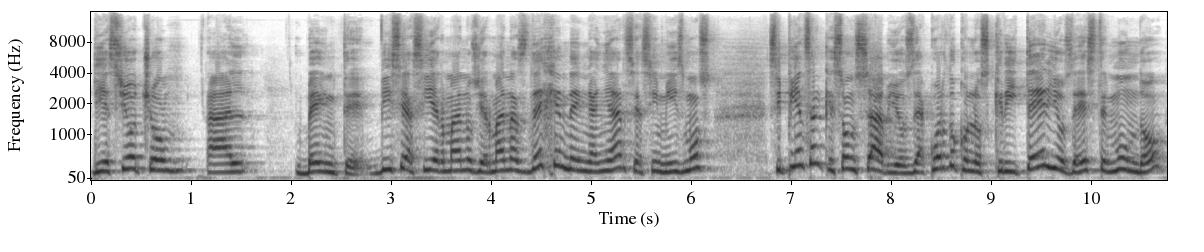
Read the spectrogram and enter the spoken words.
18 al 20. Dice así, hermanos y hermanas, dejen de engañarse a sí mismos. Si piensan que son sabios de acuerdo con los criterios de este mundo,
